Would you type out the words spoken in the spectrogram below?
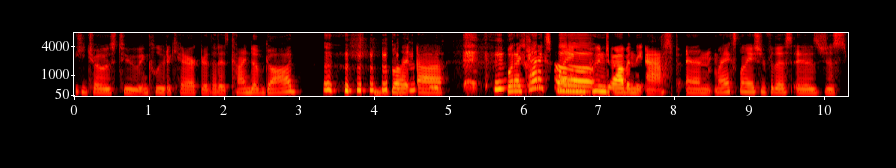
he chose to include a character that is kind of god, but uh but I can explain Uh. Punjab and the Asp, and my explanation for this is just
